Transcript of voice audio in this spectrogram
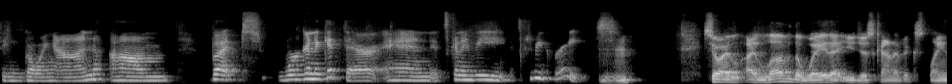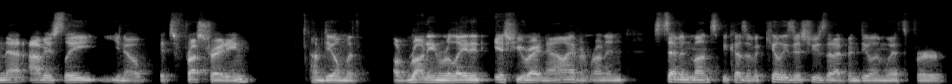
thing going on. Um, but we're gonna get there and it's gonna be it's gonna be great. Mhm. So I, I love the way that you just kind of explain that. Obviously, you know, it's frustrating. I'm dealing with a running related issue right now. I haven't run in seven months because of Achilles issues that I've been dealing with for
